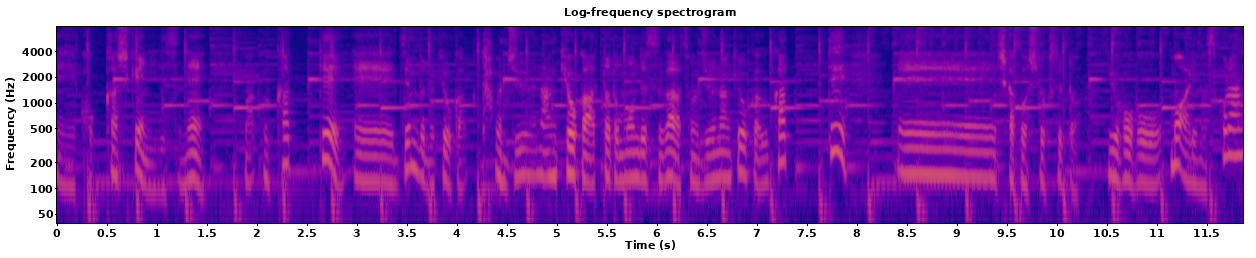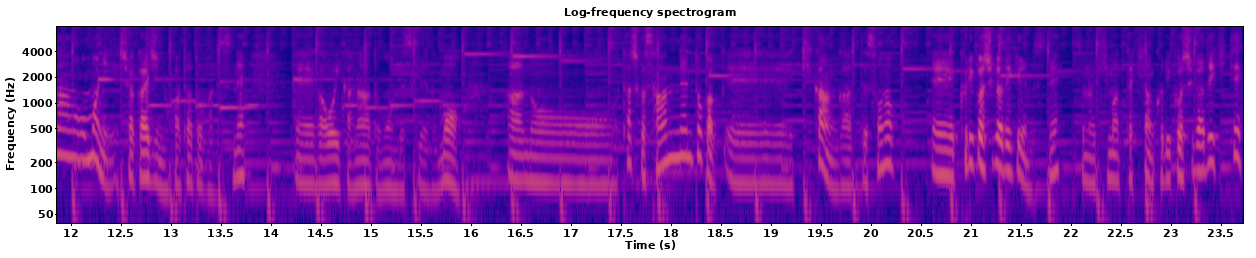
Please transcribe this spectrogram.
え国家試験にですね、まあ、受かって、え全部の教科、多分十何教科あったと思うんですが、その十何教科受かって、え資格を取得するという方法もあります。これはあの主に社会人の方とかですね、えが多いかなと思うんですけれども、あのー、確か3年とか、えー、期間があってその、えー、繰り越しができるんですね。その決まった期間繰り越しができて、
